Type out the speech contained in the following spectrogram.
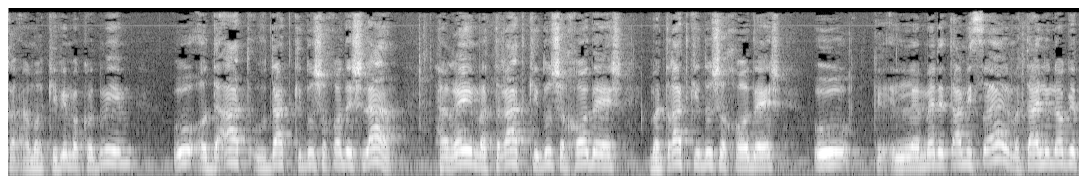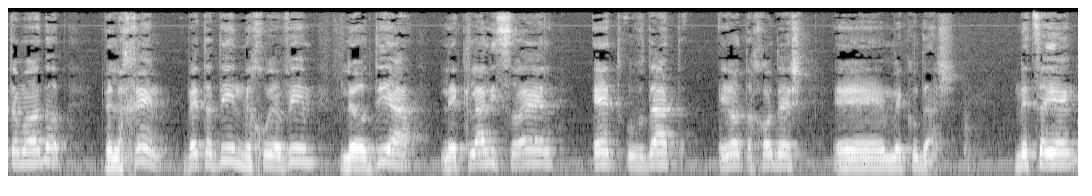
המרכיבים הקודמים, הוא הודעת עובדת קידוש החודש לעם. הרי מטרת קידוש החודש, מטרת קידוש החודש הוא ללמד את עם ישראל מתי לנהוג את המועדות. ולכן בית הדין מחויבים להודיע לכלל ישראל את עובדת היות החודש אה, מקודש. נציין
